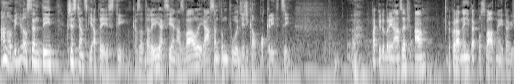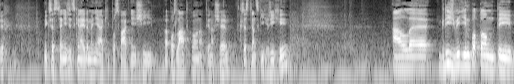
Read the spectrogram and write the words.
ano, viděl jsem ty křesťanský ateisty, kazateli, jak si je nazval, já jsem tomu původně říkal pokrytci. Eh, taky dobrý název a akorát není tak posvátný, takže my křesťani vždycky najdeme nějaký posvátnější pozlátko na ty naše křesťanské hříchy ale když vidím potom ty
